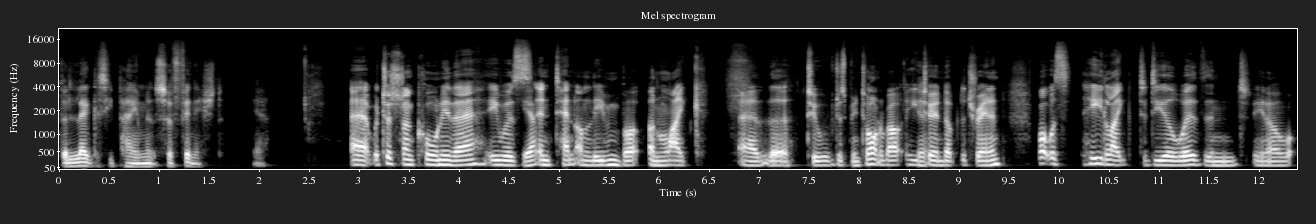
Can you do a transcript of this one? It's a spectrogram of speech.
the legacy payments have finished. Yeah. Uh, we touched on Kone there. He was yeah. intent on leaving, but unlike uh, the two we've just been talking about, he yeah. turned up to training. What was he like to deal with? And you know,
